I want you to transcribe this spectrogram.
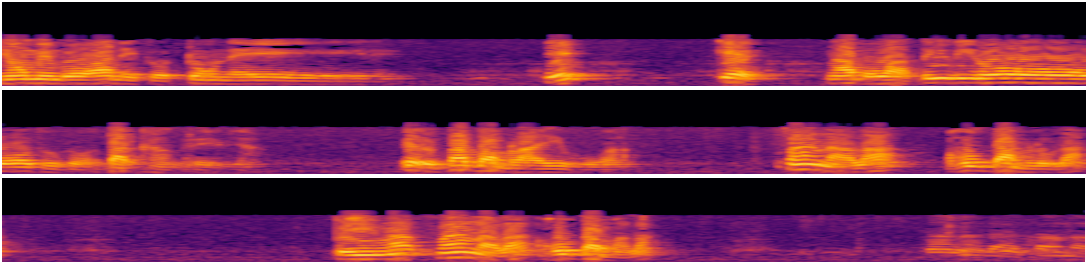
ညောင်မင်းဘောကနေပြီးတွန်းတယ်တဲ့ဟင်ကဲငါဘဝသေးသေးတော့ဆိုတော့အသက်ခံတယ်ဗျာအဲ့တော့တတ်ပါမလားရေဘဝစမ်းလာလားအဟုတ်တတ်မလို့လား ဘယ်ငါစမ်းလာလားအဟုတ်တတ်မလားသမ်းတာသမ်းတာ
